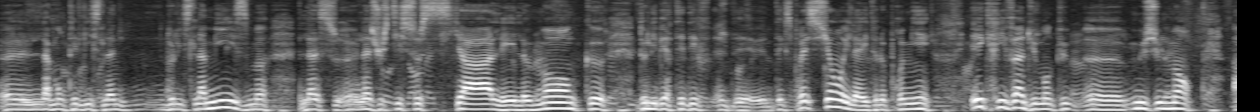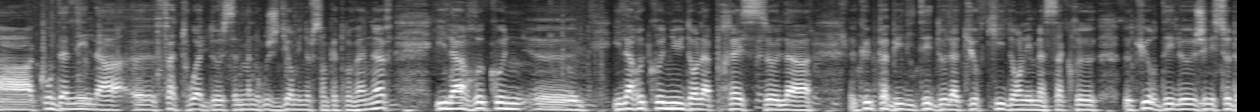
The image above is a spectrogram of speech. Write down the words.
la montée de l'islam de l'islamisme, la, justice sociale et le manque de liberté d'expression. Il a été le premier écrivain du monde euh, musulman à condamner la euh, fatwa de Salman Rushdie en 1989. Il a, reconnu, euh, il a reconnu dans la presse la culpabilité de la Turquie dans les massacres kurdes et le génocide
